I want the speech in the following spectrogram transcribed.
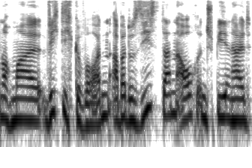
nochmal wichtig geworden. Aber du siehst dann auch in Spielen halt,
